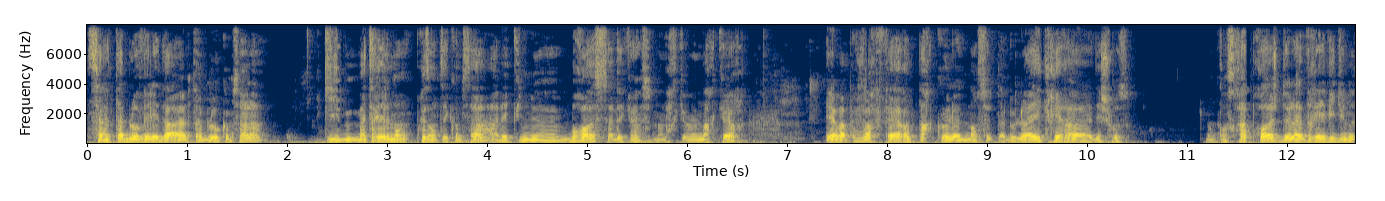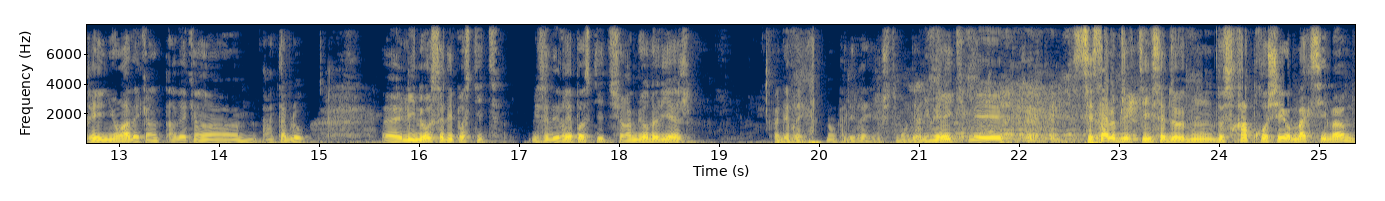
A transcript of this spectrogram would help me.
c'est un tableau Velleda, un tableau comme ça, là, qui est matériellement présenté comme ça, avec une brosse, avec un, marqueur, et on va pouvoir faire par colonne dans ce tableau-là, écrire euh, des choses. Donc on se rapproche de la vraie vie d'une réunion avec un, avec un, tableau. Euh, Lino, c'est des post-it, mais c'est des vrais post-it sur un mur de liège. Pas des vrais, non pas des vrais, justement des numériques, mais c'est ça l'objectif, c'est de, de se rapprocher au maximum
